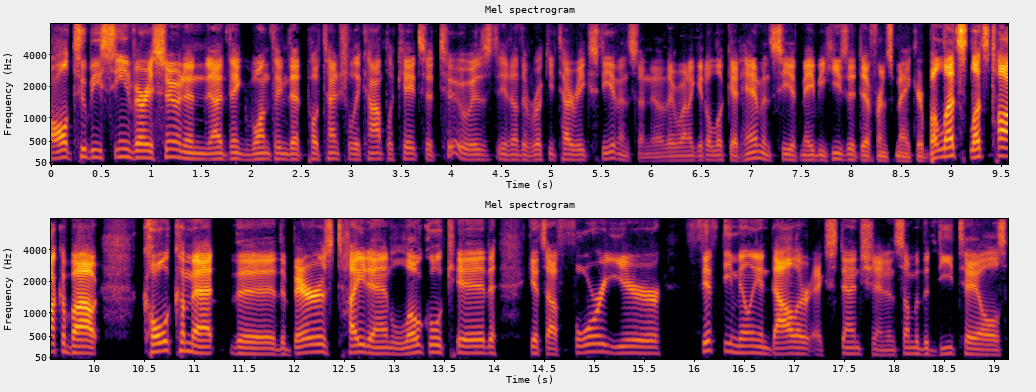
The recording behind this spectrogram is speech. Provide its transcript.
all to be seen very soon. And I think one thing that potentially complicates it too is you know the rookie Tyrique Stevenson. You know they want to get a look at him and see if maybe he's a difference maker. But let's let's talk about Cole Kmet, the the Bears tight end, local kid, gets a four year $50 million extension. And some of the details,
